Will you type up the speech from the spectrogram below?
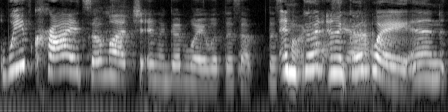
We've cried so much in a good way with this up this in podcast, good in a yeah. Mm-hmm. good way, and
